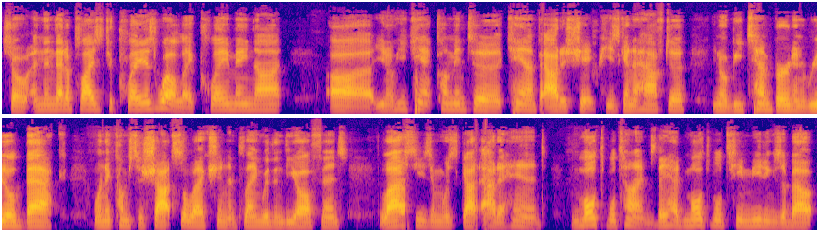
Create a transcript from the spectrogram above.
So, and then that applies to Clay as well. Like Clay may not, uh, you know, he can't come into camp out of shape. He's going to have to, you know, be tempered and reeled back when it comes to shot selection and playing within the offense. Last season was got out of hand multiple times. They had multiple team meetings about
